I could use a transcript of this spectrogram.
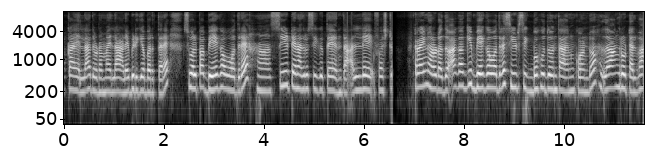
ಅಕ್ಕ ಎಲ್ಲ, ದೊಡ್ಡಮ್ಮ ಎಲ್ಲ ಹಳೆಬೀಡಿಗೆ ಬರ್ತಾರೆ. ಸ್ವಲ್ಪ ಬೇಗ ಹೋದರೆ ಸೀಟ್ ಏನಾದರೂ ಸಿಗುತ್ತೆ ಅಂತ ಅಲ್ಲೇ ಫಸ್ಟ್ ಟ್ರೈನ್ ಹೊರಡೋದು. ಹಾಗಾಗಿ ಬೇಗ ಹೋದರೆ ಸೀಟ್ ಸಿಗಬಹುದು ಅಂತ ಅಂದ್ಕೊಂಡು ಲಾಂಗ್ ರೂಟ್ ಅಲ್ವಾ?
